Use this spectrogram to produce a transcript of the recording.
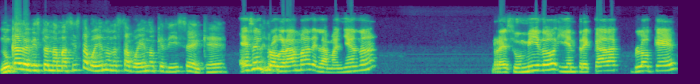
Nunca lo he visto en nada más. Si está bueno, no está bueno, ¿qué dicen? ¿Qué? Es el programa de la mañana resumido y entre cada bloque,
